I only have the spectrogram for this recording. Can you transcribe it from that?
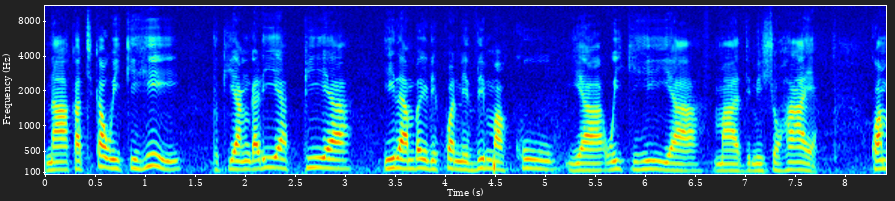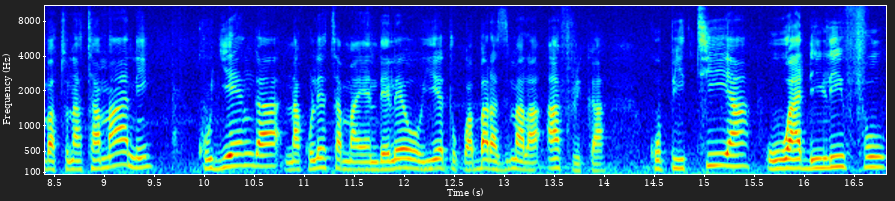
Na katika wiki hii tukiangalia pia ile ambayo ilikuwa ni dhima kuu ya wiki hii ya maadhimisho haya kwamba tunatamani kujenga na kuleta maendeleo yetu kwa bara zima la Afrika kupitia uadilifu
